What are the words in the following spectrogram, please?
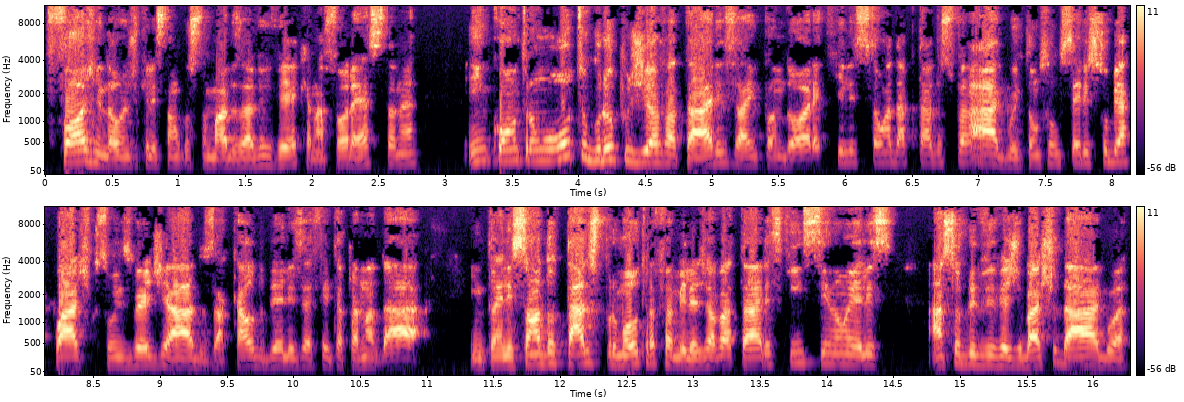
fogem da onde que eles estão acostumados a viver, que é na floresta, né? e encontram outro grupo de avatares lá em Pandora que eles são adaptados para água. Então são seres subaquáticos, são esverdeados, a cauda deles é feita para nadar. Então eles são adotados por uma outra família de avatares que ensinam eles a sobreviver debaixo d'água,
